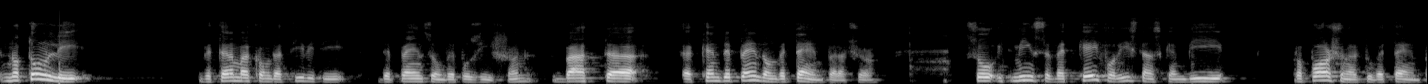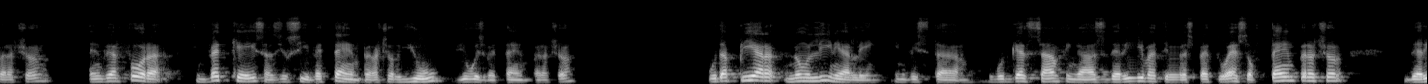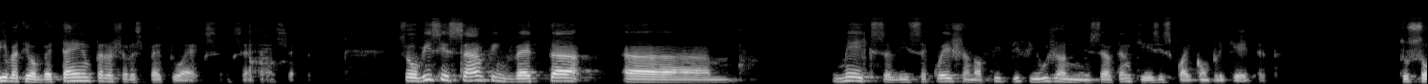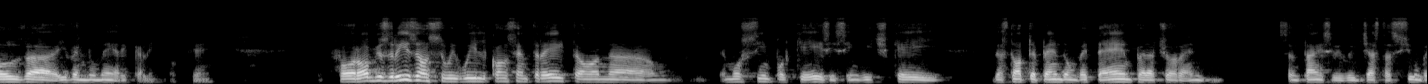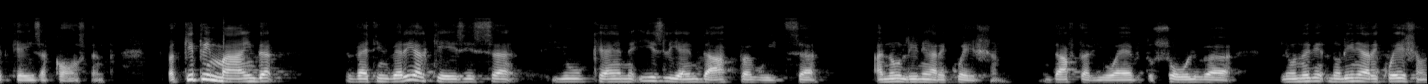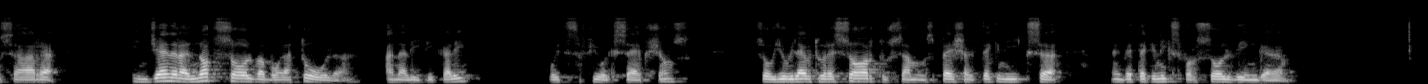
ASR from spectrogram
not only the thermal conductivity depends on the position, but uh, uh, can depend on the temperature. So it means that K, for instance, can be proportional to the temperature, and therefore, uh, in that case, as you see, the temperature, U, U is the temperature, would appear non-linearly in this term. You would get something as derivative respect to S of temperature, derivative of the temperature respect to X, etc., etc. So this is something that uh, makes this equation of heat diffusion in certain cases quite complicated to solve uh, even numerically, okay? For obvious reasons, we will concentrate on uh, most simple cases in which K does not depend on the temperature and sometimes we will just assume that K is a constant. But keep in mind that in the real cases, uh, you can easily end up with uh, a nonlinear equation. And after you have to solve uh, nonlinear equations are in general not solvable at all analytically, with a few exceptions. So you will have to resort to some special techniques, uh, and the techniques for solving uh,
